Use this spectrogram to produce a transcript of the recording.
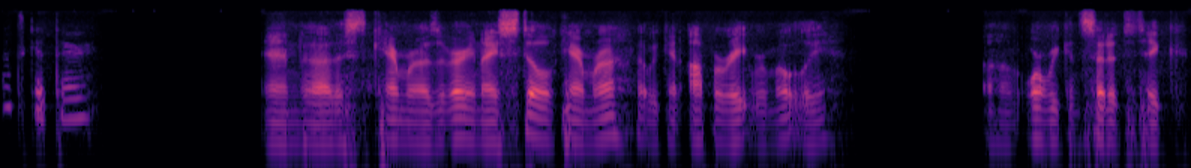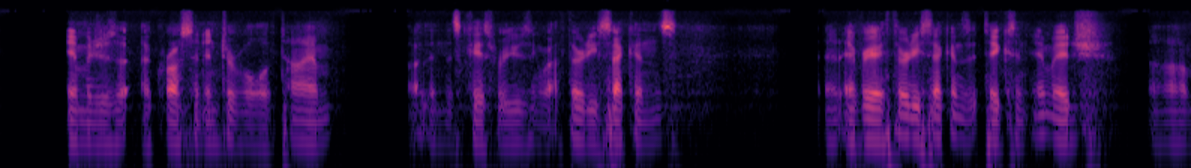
Let's get there. And uh, this camera is a very nice still camera that we can operate remotely, um, or we can set it to take images across an interval of time. Uh, in this case, we're using about 30 seconds. And every 30 seconds, it takes an image, um,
